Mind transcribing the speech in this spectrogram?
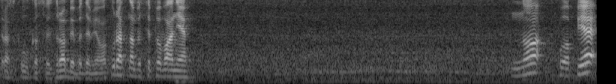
Teraz kółko sobie zrobię, będę miał akurat na wysypywanie. No, chłopie,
